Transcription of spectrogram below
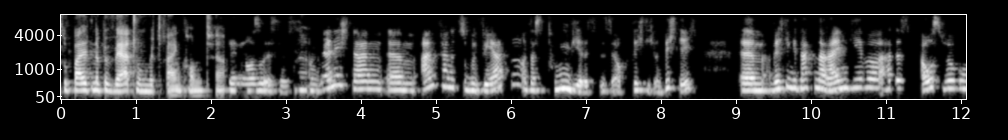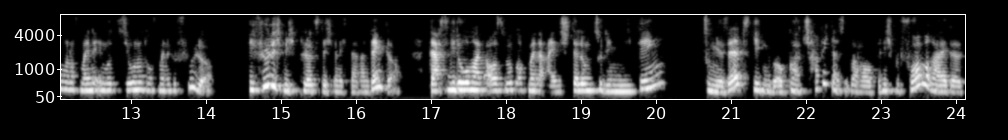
Sobald eine Bewertung mit reinkommt. Ja. Genau so ist es. Ja. Und wenn ich dann ähm, anfange zu bewerten, und das tun wir, das ist auch richtig und wichtig, ähm, wenn ich den Gedanken da reingebe, hat es Auswirkungen auf meine Emotionen und auf meine Gefühle. Wie fühle ich mich plötzlich, wenn ich daran denke? Das wiederum hat Auswirkungen auf meine Einstellung zu dem Meeting, zu mir selbst gegenüber. Oh Gott, schaffe ich das überhaupt? Bin ich gut vorbereitet?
